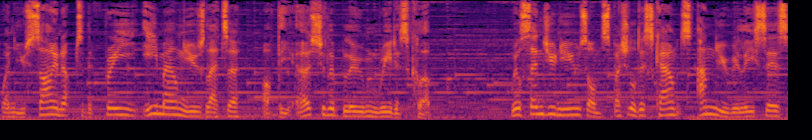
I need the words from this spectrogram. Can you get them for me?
when you sign up to the free email newsletter of the Ursula Bloom Readers Club. We'll send you news on special discounts and new releases,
